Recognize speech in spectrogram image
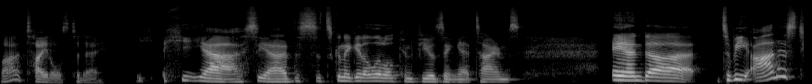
A lot of titles today. he yeah so yeah this it's gonna get a little confusing at times and uh to be honest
